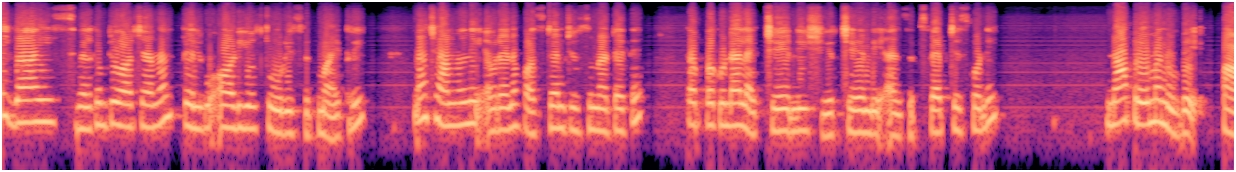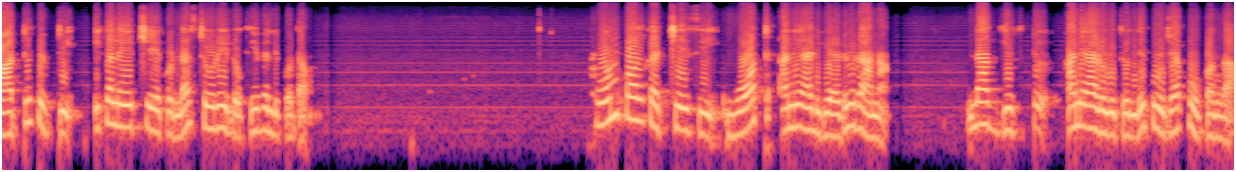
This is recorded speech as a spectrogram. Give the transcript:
Hi guys welcome to our channel Telugu audio stories with Maithri నా ఛానల్ని ఎవరైనా ఫస్ట్ టైం చూస్తున్నట్టయితే తప్పకుండా లైక్ చేయండి షేర్ చేయండి అండ్ సబ్స్క్రైబ్ చేసుకోండి. నా ప్రేమ నువ్వే పార్ట్ ఫిఫ్టీ ఇక లేట్ చేయకుండా స్టోరీలోకి వెళ్ళిపోతాం ఫోన్ కాల్ కట్ చేసి వాట్ అని అడిగాడు రానా. నా గిఫ్ట్ అని అడుగుతుంది పూజ కోపంగా.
